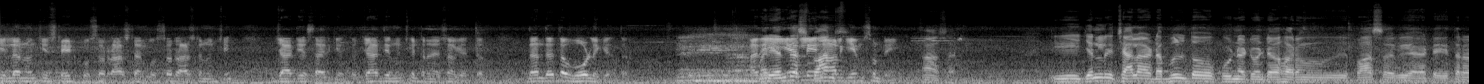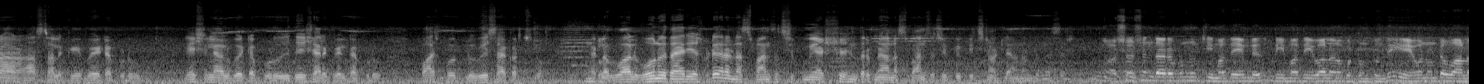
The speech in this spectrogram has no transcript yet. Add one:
జిల్లా నుంచి స్టేట్కి వస్తారు రాష్ట్రానికి వస్తారు. రాష్ట్రం నుంచి జాతీయ స్థాయికి వెళ్తారు. జాతీయ నుంచి ఇంటర్నేషనల్కి వెళ్తారు. దాని తర్వాత వరల్డ్కి వెళ్తారు. అది నాలుగు గేమ్స్ ఉంటాయి. సార్. ఈ జనరల్గా చాలా డబ్బులతో కూడినటువంటి వ్యవహారం పాస్ అవి అంటే ఇతర రాష్ట్రాలకి పోయేటప్పుడు నేషనల్ లెవెల్ పోయేటప్పుడు విదేశాలకు వెళ్ళేటప్పుడు పాస్పోర్ట్లు వీసా ఖర్చులు. అట్లా వాళ్ళు ఓన్గా తయారు చేసుకుంటే ఏమైనా స్పాన్సర్షిప్ మీ అసోసియేషన్ తరపున ఏమైనా స్పాన్సర్షిప్ ఇప్పించినట్లు ఏమైనా ఉంటుందా సార్? అసోసియేషన్ తరపు నుంచి ఈ మధ్య ఏం లేదు. ఈ మధ్య ఇవ్వాలని ఒకటి ఉంటుంది. ఏమైనా ఉంటే వాళ్ళ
